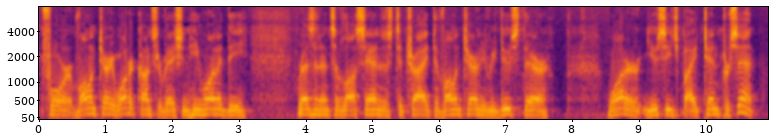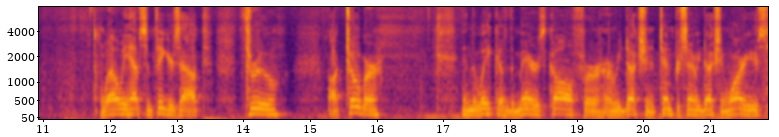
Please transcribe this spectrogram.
for voluntary water conservation. He wanted the residents of Los Angeles to try to voluntarily reduce their water usage by 10%. Well, we have some figures out through October in the wake of the mayor's call for a reduction, a 10% reduction in water use.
